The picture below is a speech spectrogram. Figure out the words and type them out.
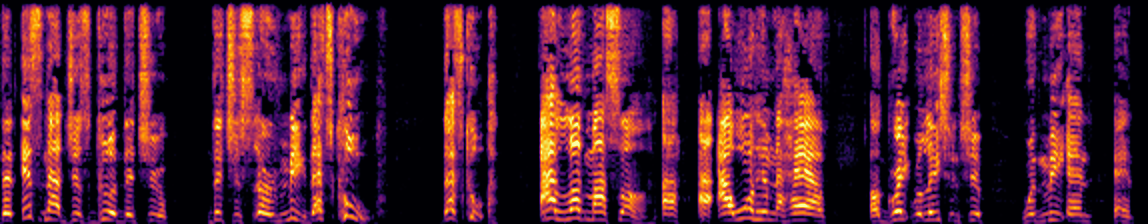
that it's not just good that you that you serve me. That's cool. That's cool. I love my son. I, I, I want him to have a great relationship with me and, and,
